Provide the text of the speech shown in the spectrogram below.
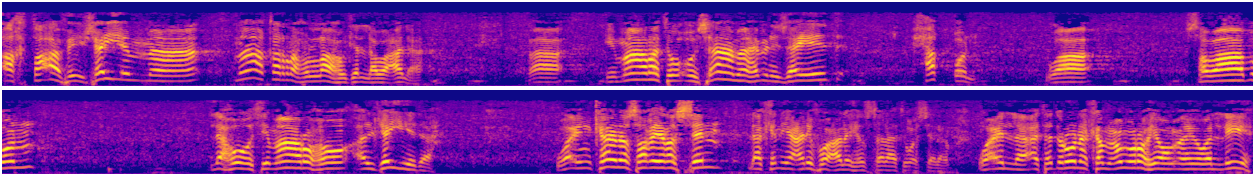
أخطأ في شيء ما ما أقره الله جل وعلا. فإمارة أسامة بن زيد حق وصواب له ثماره الجيدة. وإن كان صغير السن لكن يعرفه عليه الصلاة والسلام. وإلا أتدرون كم عمره يوم يوليه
